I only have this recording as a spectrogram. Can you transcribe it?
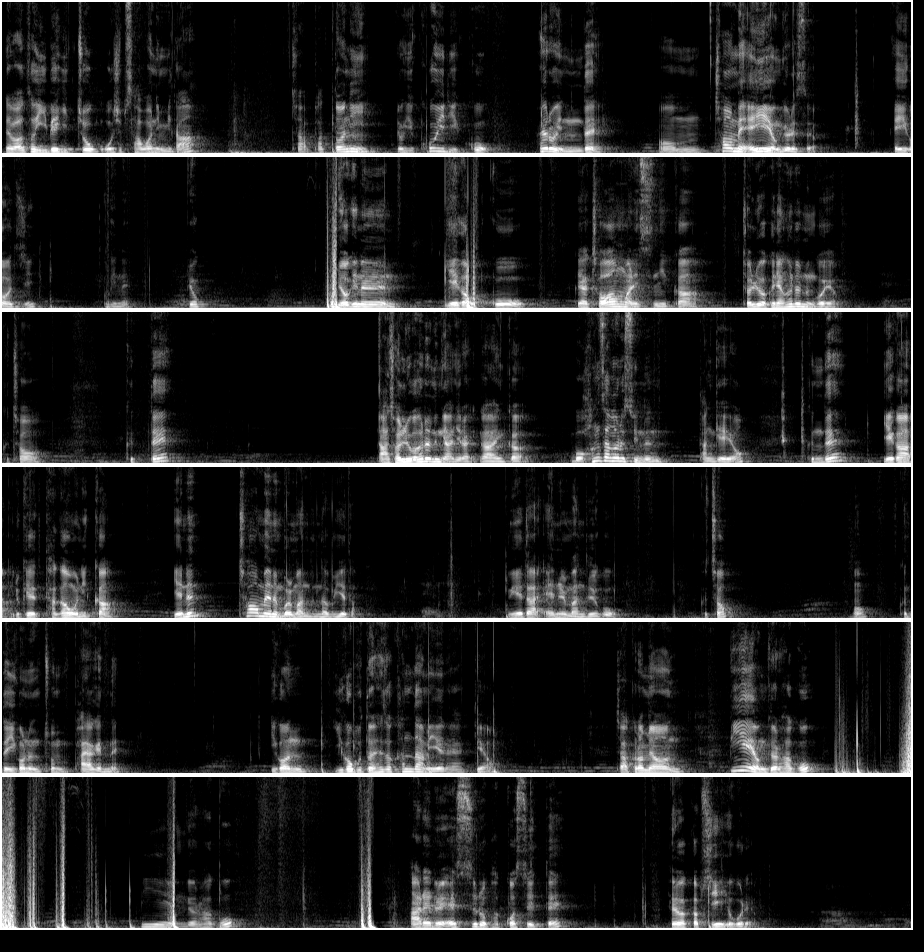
네, 마우터 202쪽 54번입니다. 자, 봤더니 여기 코일이 있고 회로 있는데 음, 처음에 A에 연결했어요. A가 어디지? 여기네. 뿅. 그럼 여기는 얘가 없고 그냥 저항만 있으니까 전류가 그냥 흐르는 거예요. 그쵸? 그때 아 전류가 흐르는 게 아니라 아, 그러니까 뭐 항상 흐를 수 있는 단계예요. 근데 얘가 이렇게 다가오니까 얘는 처음에는 뭘 만든다 위에다 위에다 n을 만들고 그쵸? 어? 근데 이거는 좀 봐야겠네. 이건 이거부터 해석한 다음에 이해를 할게요. 자 그러면 B에 연결하고 B에 연결하고 아래를 S로 바꿨을 때 결과값이 요거래요.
